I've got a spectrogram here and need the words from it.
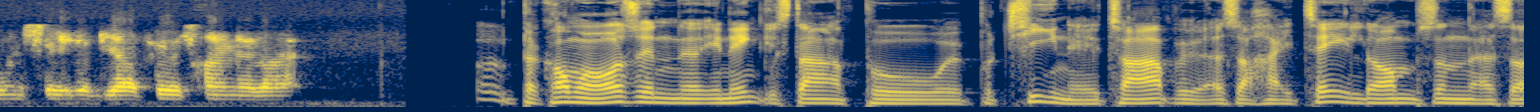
uanset om de har føretrøjen eller ej. Der kommer også en, en enkelt start på, på 10. etape. Altså har I talt om, sådan, altså,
